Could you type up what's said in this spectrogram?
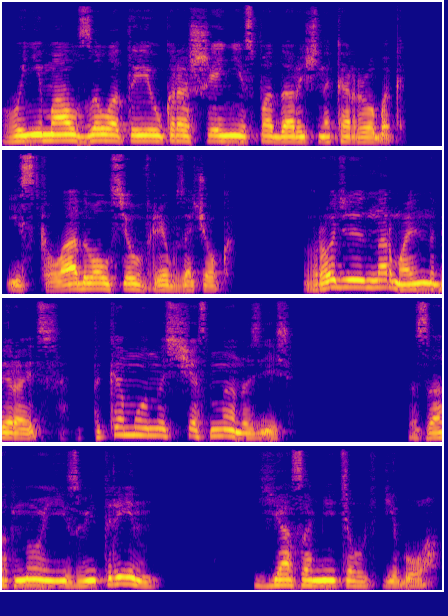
вынимал золотые украшения из подарочных коробок и складывал все в рюкзачок. Вроде нормально набирается. Да кому оно сейчас надо здесь? За одной из витрин я заметил его.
